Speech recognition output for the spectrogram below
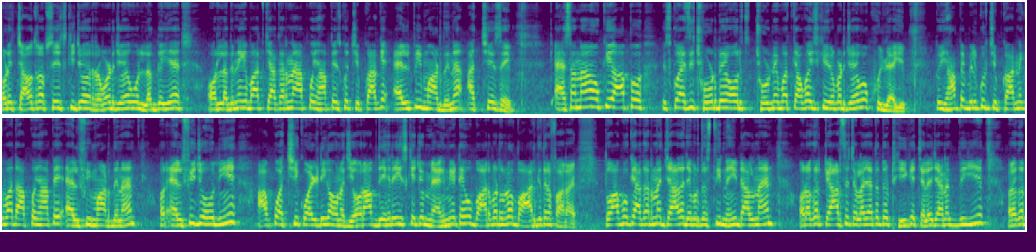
और ये चारों तरफ़ से इसकी जो रबड़ जो है वो लग गई है। और लगने के बाद क्या करना है, आपको यहाँ पे इसको चिपका के एलपी मार देना अच्छे से। ऐसा ना हो कि आप इसको ऐसे छोड़ दें और छोड़ने के बाद क्या होगा, इसकी रबड़ जो है वो खुल जाएगी। तो यहाँ पे बिल्कुल चिपकाने के बाद आपको यहाँ पे एल्फी मार देना है। और एल्फी जो होनी है, आपको अच्छी क्वालिटी का होना चाहिए। और आप देख रहे हैं इसके जो मैग्नेट है, वो बार बार थोड़ा बाहर की तरफ़ आ रहा है। तो आपको क्या करना है, ज़्यादा ज़बरदस्ती नहीं डालना है। और अगर प्यार से चला जाता है तो ठीक है, चले जाने दीजिए। और अगर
